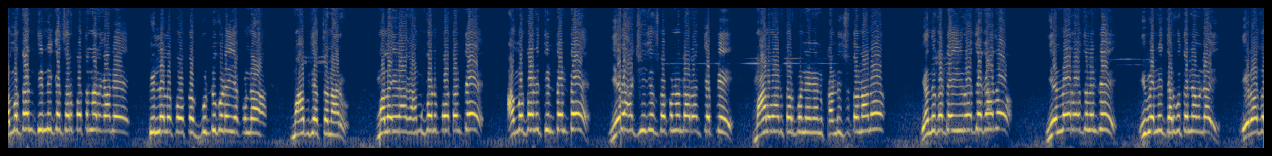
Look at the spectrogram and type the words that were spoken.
అమ్మకం తిన్నికే సరిపోతున్నారు కానీ పిల్లలకు ఒక గుడ్డు కూడా ఇవ్వకుండా మాపు చేస్తున్నారు. మళ్ళీ ఇలాగ అమ్ముకొని పోతుంటే అమ్ముకొని తింటుంటే ఏ యాక్షన్ చేసుకోకుండా ఉన్నారని చెప్పి మాలవాడి తరపున నేను ఖండిస్తున్నాను. ఎందుకంటే ఈ రోజే కాదు ఎన్నో రోజులంటే ఇవన్నీ జరుగుతూనే ఉన్నాయి. ఈ రోజు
